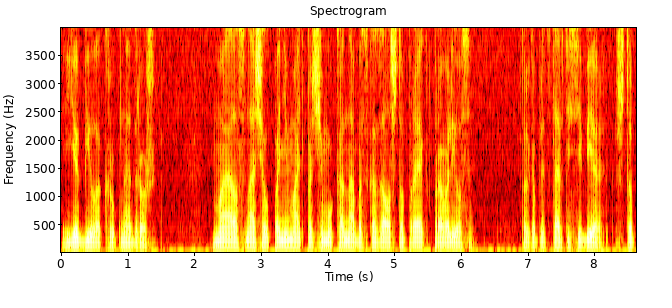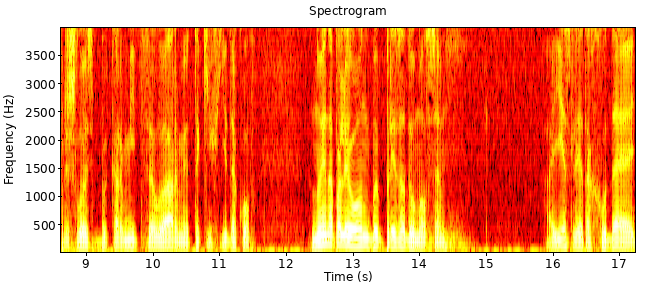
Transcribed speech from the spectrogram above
Ее била крупная дрожь. Майлз начал понимать, почему Канабе сказал, что проект провалился. Только представьте себе, что пришлось бы кормить целую армию таких едоков. Но и Наполеон бы призадумался. А если эта худая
